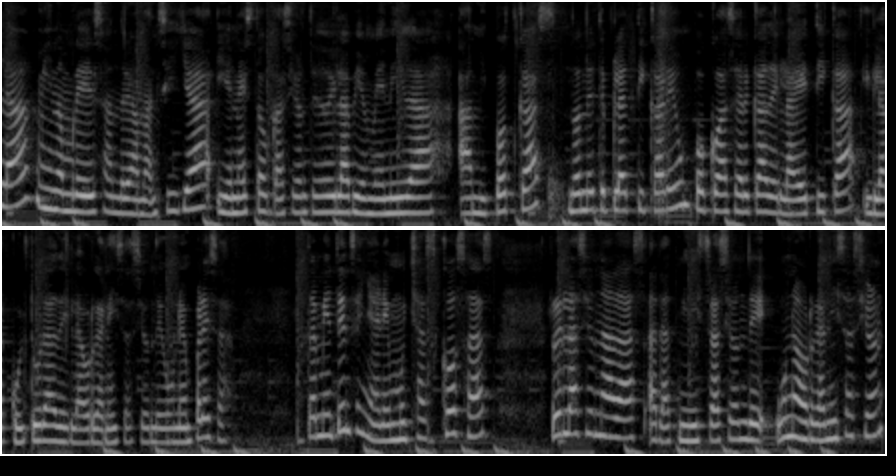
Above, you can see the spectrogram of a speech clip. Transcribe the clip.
Hola, mi nombre es Andrea Mancilla y en esta ocasión te doy la bienvenida a mi podcast donde te platicaré un poco acerca de la ética y la cultura de la organización de una empresa. También te enseñaré muchas cosas relacionadas a la administración de una organización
